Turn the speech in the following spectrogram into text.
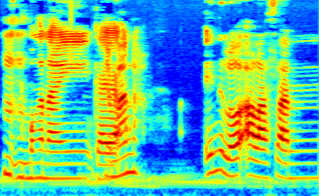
Mm-mm. mengenai Yang kayak mana? ini loh alasan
